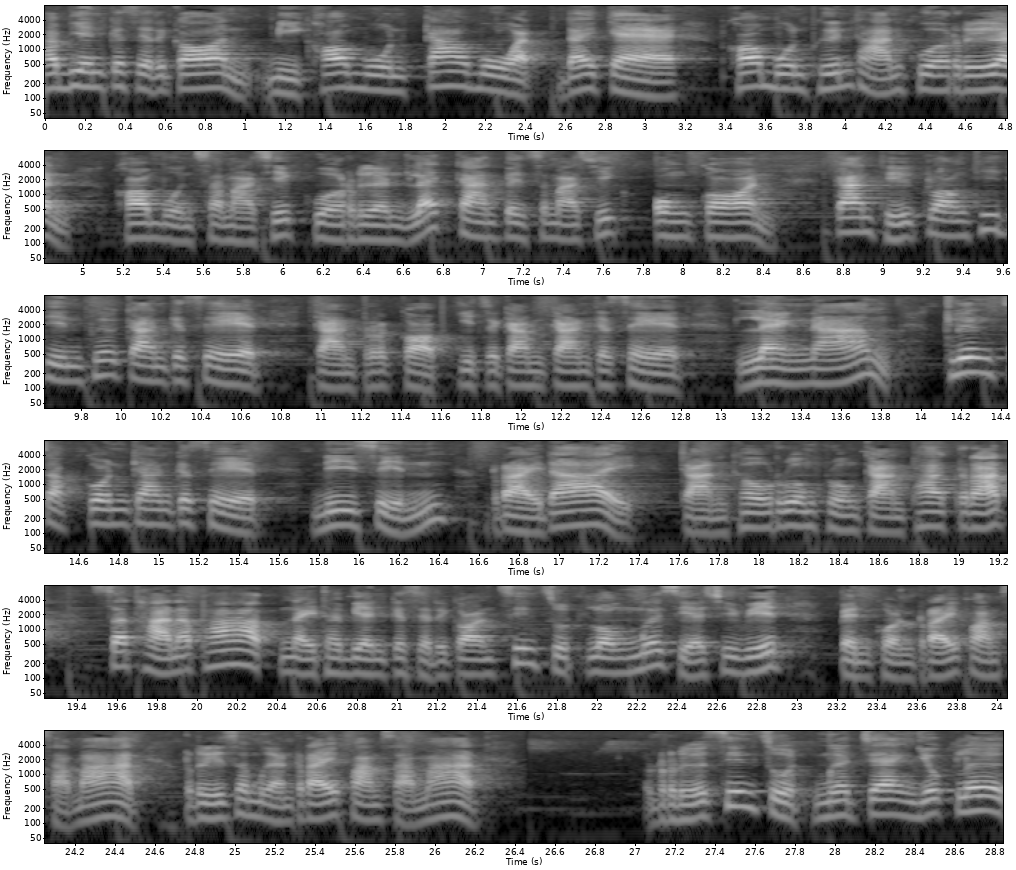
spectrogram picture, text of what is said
ทะเบียนเกษตรกรมีข้อมูล 9 หมวด ได้แก่ ข้อมูลพื้นฐานครัวเรือน ข้อมูลสมาชิกครัวเรือน และการเป็นสมาชิกองค์กร การถือครองที่ดินเพื่อการเกษตร การประกอบกิจกรรมการเกษตร แหล่งน้ำเครื่องจักรกลการเกษตรหนี้สิน รายได้ การเข้าร่วมโครงการภาครัฐ สถานภาพในทะเบียนเกษตรกรสิ้นสุดลงเมื่อเสียชีวิต เป็นคนไร้ความสามารถ หรือเสมือนไร้ความสามารถ หรือสิ้นสุดเมื่อแจ้งยกเลิก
